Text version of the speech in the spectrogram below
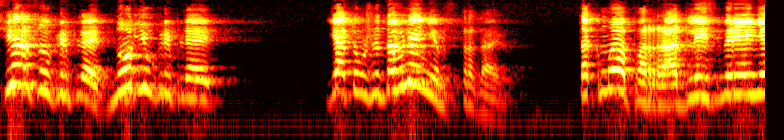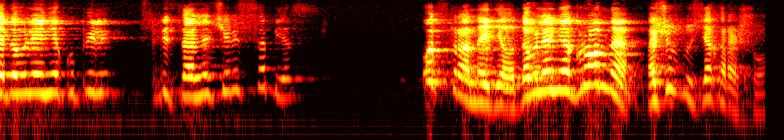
Сердце укрепляет, ноги укрепляет. Я-то уже давлением страдаю. Так мы аппарат для измерения давления купили специально через собес. Вот странное дело, давление огромное, а чувствую себя хорошо.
